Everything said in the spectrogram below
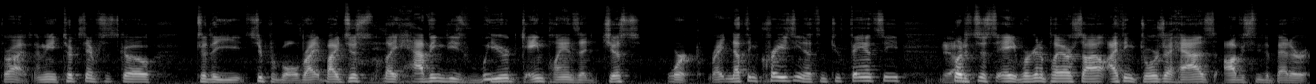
thrives. I mean, he took San Francisco to the Super Bowl, right? By just like having these weird game plans that just work, right? Nothing crazy, nothing too fancy. Yeah. But it's just, hey, we're going to play our style. I think Georgia has obviously the better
